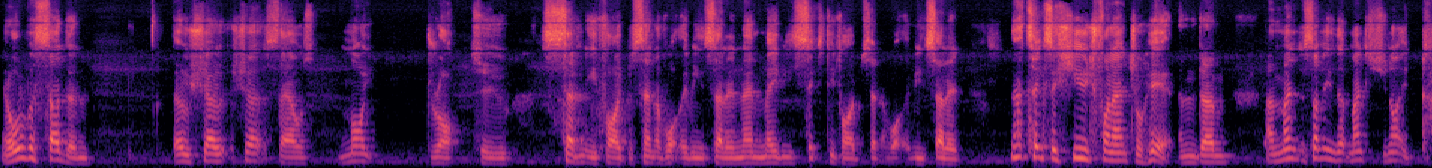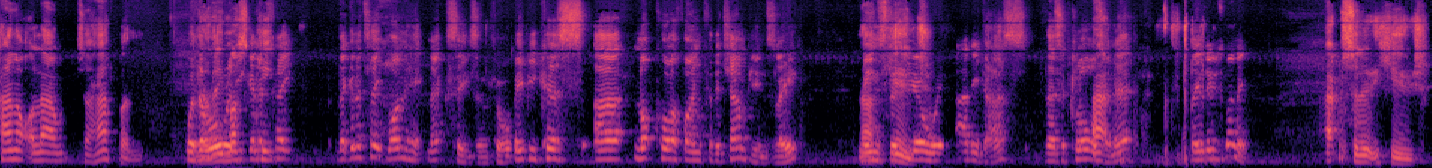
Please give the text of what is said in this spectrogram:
And all of a sudden, those show, shirt sales might drop to 75% of what they've been selling, then maybe 65% of what they've been selling. That takes a huge financial hit, and um, and Man- something that Manchester United cannot allow to happen. Well, they're Yeah, they already going to keep- take. They're going to take one hit next season, Thorpe, because uh, not qualifying for the Champions League means That's the huge. deal with Adidas. There's a clause in it. They lose money. Absolutely huge.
